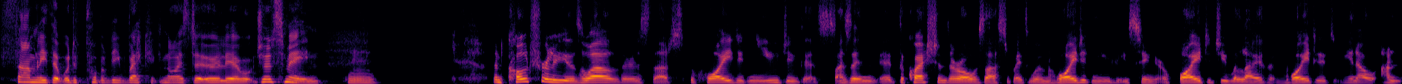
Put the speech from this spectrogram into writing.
family that would have probably recognised it earlier. Or, do you know what I mean? Mm. And culturally as well, there's that. Why didn't you do this? As in, uh, the questions are always asked about the women. Why didn't you leave sooner Why did you allow him? Why did you know? And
